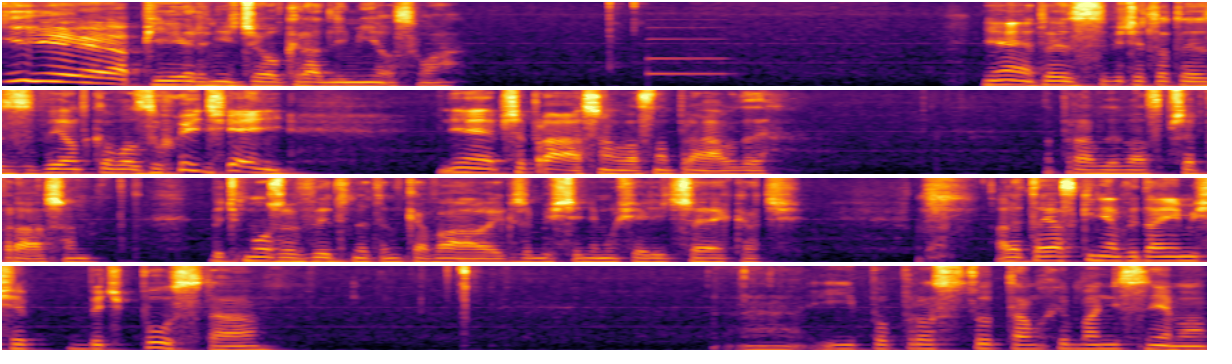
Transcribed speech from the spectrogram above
Yeah, piernicze, okradli mi osła. Nie, to jest, wiecie co, to jest wyjątkowo zły dzień. Nie, przepraszam was, naprawdę. Naprawdę was przepraszam. Być może wytnę ten kawałek, żebyście nie musieli czekać. Ale ta jaskinia wydaje mi się być pusta. I po prostu tam chyba nic nie ma.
